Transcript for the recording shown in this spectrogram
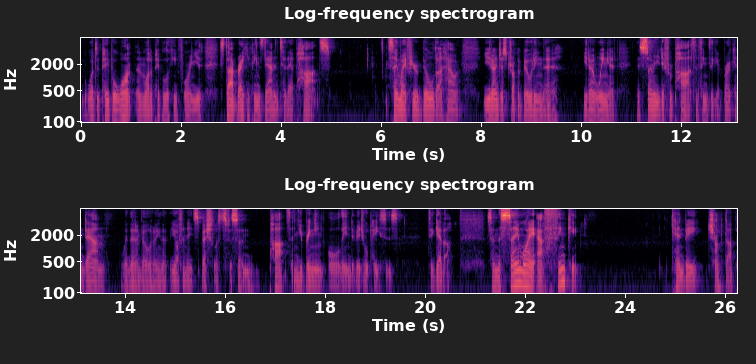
What do people want and what are people looking for? And you start breaking things down into their parts. Same way, if you're a builder, how you don't just drop a building there, you don't wing it. There's so many different parts and things that get broken down within a building that you often need specialists for certain parts, and you're bringing all the individual pieces together. So, in the same way, our thinking can be chunked up,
